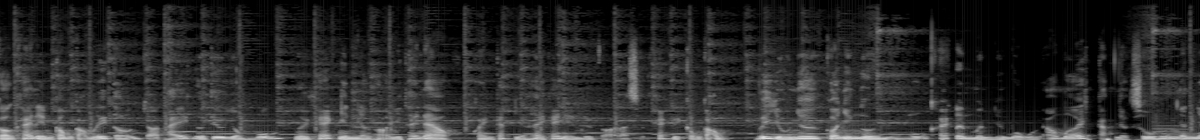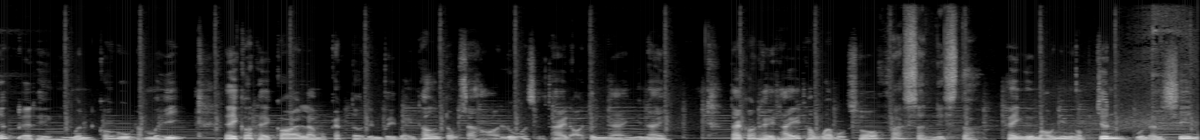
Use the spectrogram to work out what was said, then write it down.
Còn khái niệm công cộng lý tưởng cho thấy người tiêu dùng muốn người khác nhìn nhận họ như thế nào, khoảng cách giữa hai khái niệm được gọi là sự khác biệt công cộng. Ví dụ như, có những người muốn khoác lên mình những bộ quần áo mới, cập nhật xu hướng nhanh nhất để thể hiện mình có gu thẩm mỹ. Đây có thể coi là một cách tự định vị bản thân trong xã hội luôn có sự thay đổi từng ngày như này ta có thể thấy thông qua một số fashionista hay người mẫu như Ngọc Trinh, Quỳnh Anh Xin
